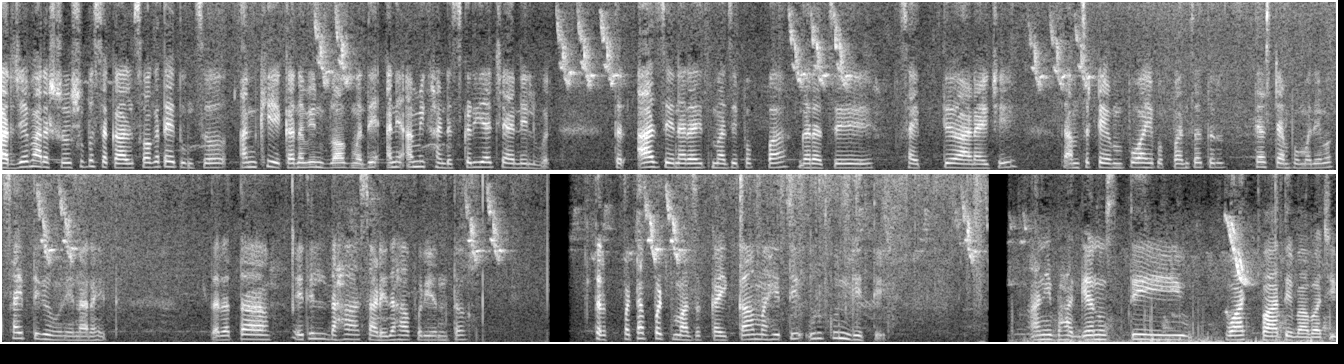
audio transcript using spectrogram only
नमस्कार जय महाराष्ट्र. शुभ सकाळ. स्वागत आहे तुमचं आणखी एका नवीन ब्लॉगमध्ये आणि आम्ही खांडसकर या चॅनेलवर तर आज येणार आहेत माझे पप्पा. घराचे साहित्य आणायचे. तर आमचा टेम्पो आहे पप्पांचा. तर त्याच टेम्पोमध्ये मग साहित्य घेऊन येणार आहेत. तर आता येथील दहा साडेदहापर्यंत तर पटापट माझं काही काम आहे ते उरकून घेते. आणि भाग्या नुसती वाट पाहते बाबाची.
